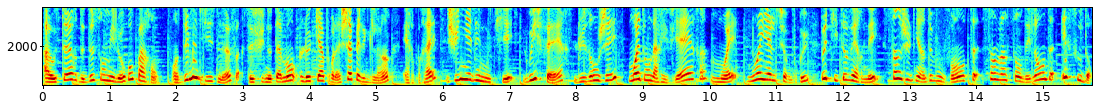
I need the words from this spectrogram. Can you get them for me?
à hauteur de 200 000 euros par an. En 2019, ce fut notamment le cas pour la Chapelle-Glin, Herbray, Juigné-des-Moutiers, Louis Fer, Lusanger, Moidon-la-Rivière, Mouet, Noyelles-sur-Bru, Petit-Auvernay, Saint-Julien-de-Vouvante, Saint-Vincent-des-Landes et Soudan.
